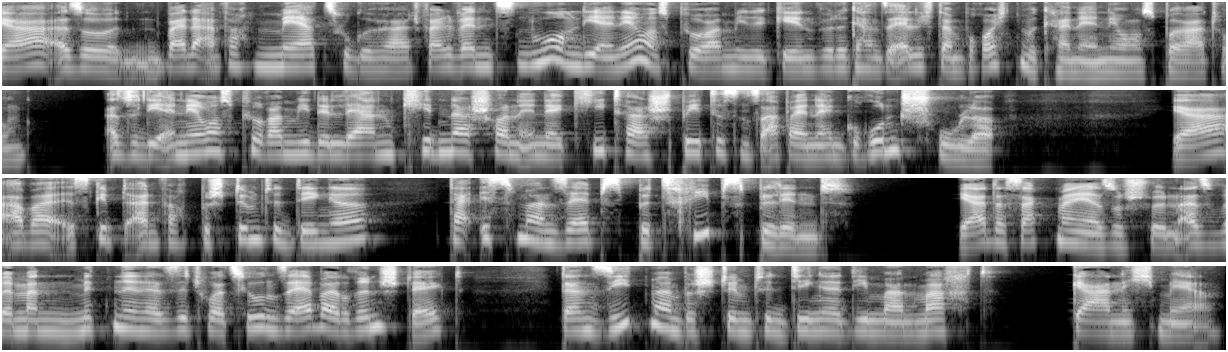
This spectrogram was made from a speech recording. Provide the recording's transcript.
Ja, also weil da einfach mehr zugehört. Weil wenn es nur um die Ernährungspyramide gehen würde, ganz ehrlich, dann bräuchten wir keine Ernährungsberatung. Also die Ernährungspyramide lernen Kinder schon in der Kita, spätestens aber in der Grundschule. Ja, aber es gibt einfach bestimmte Dinge, da ist man selbst betriebsblind. Ja, das sagt man ja so schön. Also wenn man mitten in der Situation selber drinsteckt, dann sieht man bestimmte Dinge, die man macht, gar nicht mehr.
